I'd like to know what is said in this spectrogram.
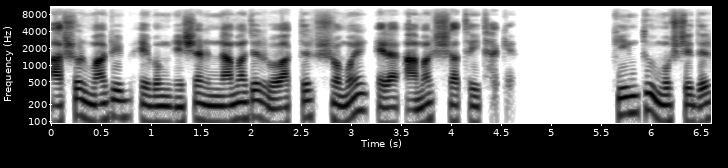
আসর মাগরিব এবং এশার নামাজের ওয়াক্তের সময় এরা আমার সাথেই থাকে। কিন্তু মসজিদের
